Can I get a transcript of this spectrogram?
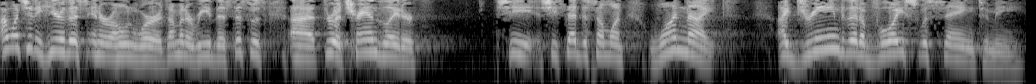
I want you to hear this in her own words. I'm going to read this. This was uh, through a translator. She she said to someone, "One night, I dreamed that a voice was saying to me,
